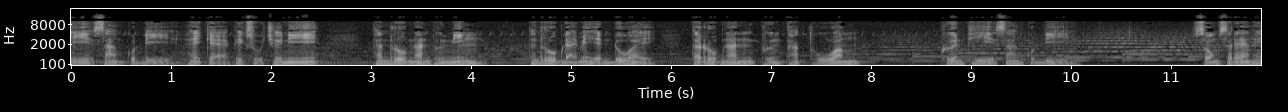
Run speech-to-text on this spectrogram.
ที่สร้างกุฏิให้แก่ภิกษุชื่อนี้ ท่านรูปนั้นพึงนิ่ง ท่านรูปใดไม่เห็นด้วย ท่านรูปนั้นพึงทักท้วง พื้นที่สร้างกุฏิสงแสดงให้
